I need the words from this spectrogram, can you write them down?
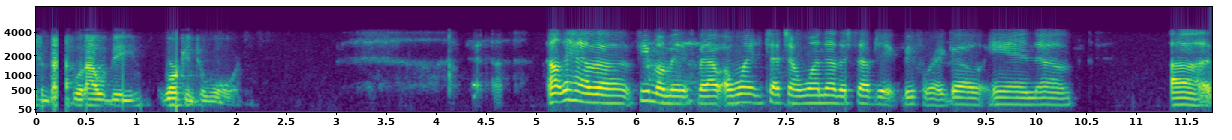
that's what I would be working towards. I only have a few more minutes, but I, I wanted to touch on one other subject before I go. And um, uh,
